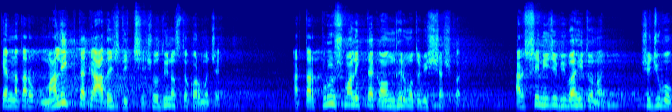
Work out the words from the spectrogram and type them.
কেননা তার মালিক তাকে আদেশ দিচ্ছে, সে অধীনস্থ কর্মচারী। আর তার পুরুষ মালিক তাকে অন্ধের মতো বিশ্বাস করে। আর সে নিজে বিবাহিত নয়, সে যুবক।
